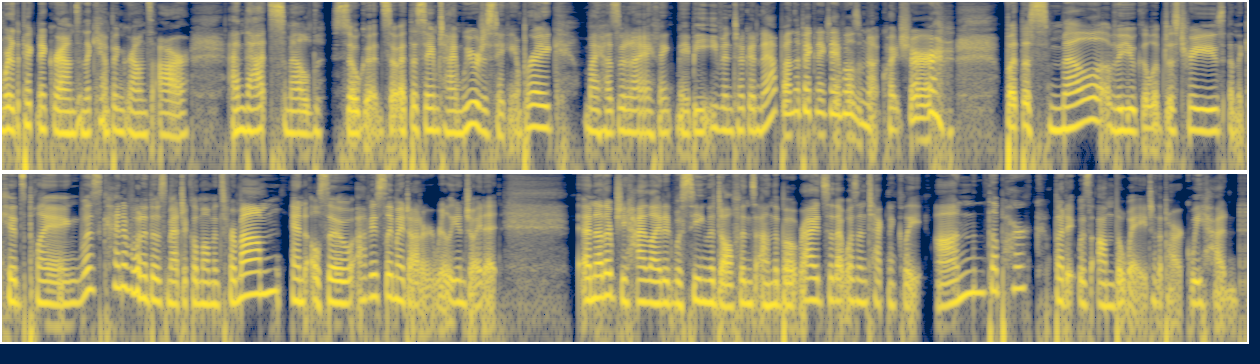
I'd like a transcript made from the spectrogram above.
where the picnic grounds and the camping grounds are. And that smelled so good. So at the same time, we were just taking a break. My husband and I, I think, maybe even took a nap on the picnic tables. I'm not quite sure. But the smell of the eucalyptus trees and the kids playing was kind of one of those magical moments for mom. And also, obviously, my daughter really enjoyed it. Another she highlighted was seeing the dolphins on the boat ride. So that wasn't technically on the park, but it was on the way to the park. We had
